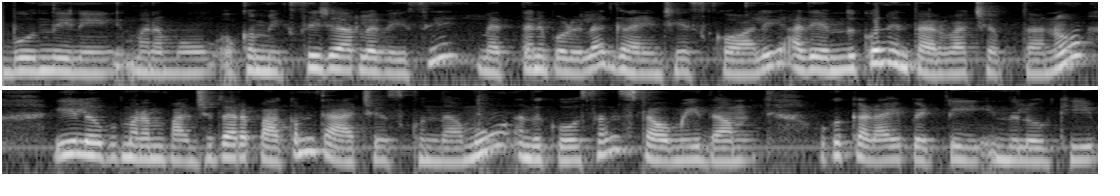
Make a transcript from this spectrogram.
బూందీని మనము ఒక మిక్సీ జార్లో వేసి మెత్తని పొడిలో గ్రైండ్ చేసుకోవాలి. అది ఎందుకో నేను తర్వాత చెప్తాను. ఈలోపు మనం పంచదార పాకం తయారు చేసుకుందాము. అందుకోసం స్టవ్ మీద ఒక కడాయి పెట్టి ఇందులోకి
